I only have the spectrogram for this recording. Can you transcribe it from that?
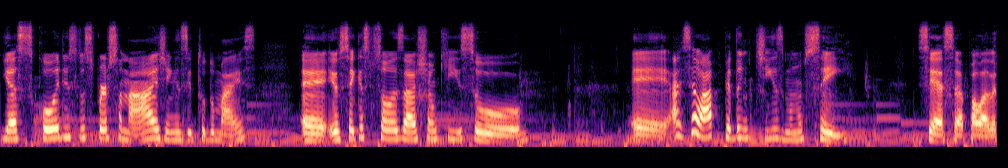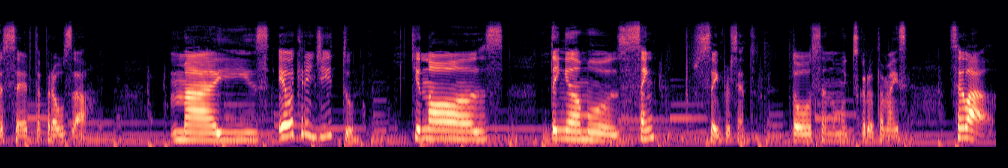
e as cores dos personagens e tudo mais é, eu sei que as pessoas acham que isso. É. Ah, sei lá, pedantismo, não sei se essa é a palavra certa para usar. Mas eu acredito que nós tenhamos 100%, 100%. Tô sendo muito escrota, mas sei lá,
